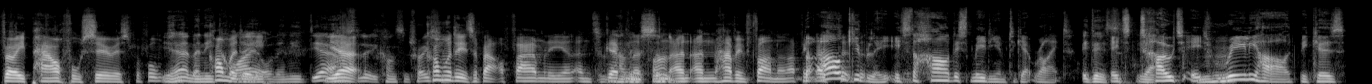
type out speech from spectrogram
very powerful, serious performances. Yeah, and they need comedy. quiet or they need yeah, Yeah. absolutely concentration. Comedy is about a family and, and togetherness and, fun. and, and, having fun. And I think But that's the- arguably, it's the hardest medium to get right. It is, It's yeah. tot- It's mm-hmm. really hard because,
